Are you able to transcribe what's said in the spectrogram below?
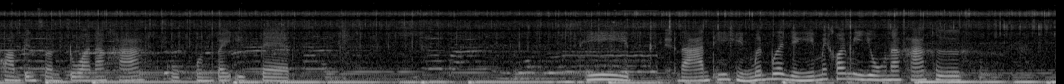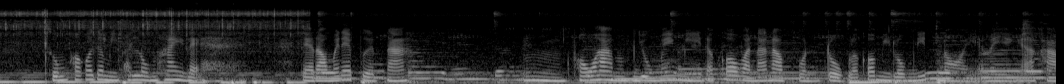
ความเป็นส่วนตัวนะคะอบอุ่นไปอีกแบบ ที่ร้านที่เห็นมืดๆอย่างนี้ไม่ค่อยมียุงนะคะ คือ ซุ้มเขาก็จะมีพัดลมให้แหละ แต่เราไม่ได้เปิดนะ อืม เพราะว่ายุงไม่มีแล้วก็วันนั้นอะฝนตกแล้วก็มีลมนิดหน่อยอะไรอย่างเงี้ยค่ะ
